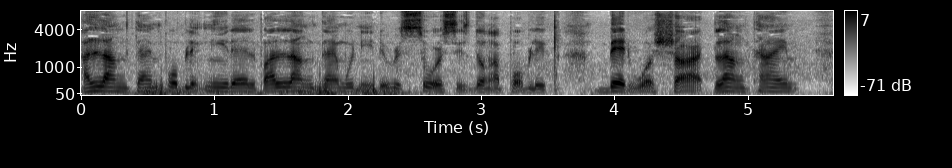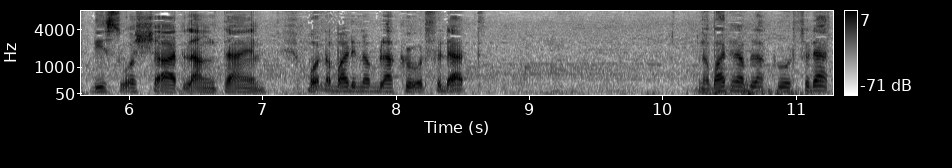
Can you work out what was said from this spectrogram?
a long time public need help, a long time we need the resources down a public. Bed was short, long time. This was short, long time. But nobody in a black road for that. Nobody in a black road for that.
